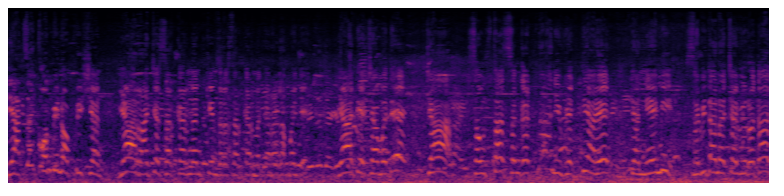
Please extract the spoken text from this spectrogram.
याचं कॉम्बिन ऑपरेशन या राज्य सरकारनं आणि केंद्र सरकारनं करायला पाहिजे. या देशामध्ये ज्या संस्था संघटना आणि व्यक्ती आहेत त्या नेहमी संविधानाच्या विरोधात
